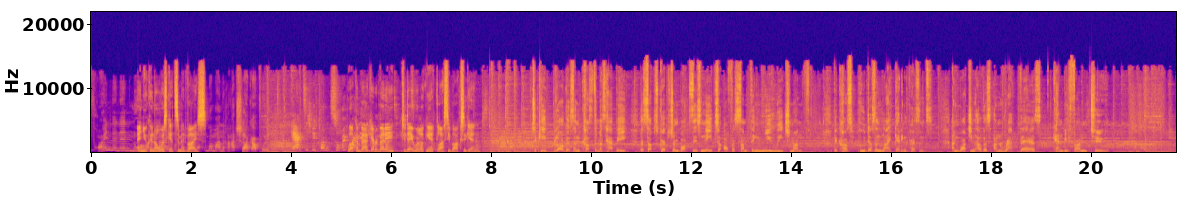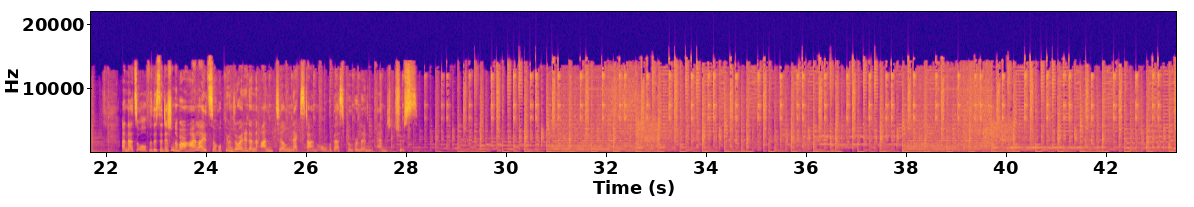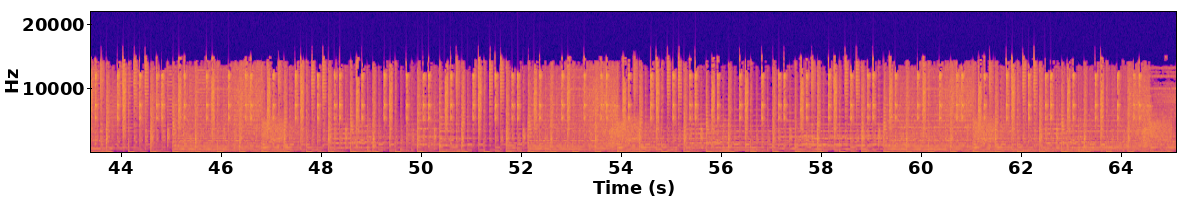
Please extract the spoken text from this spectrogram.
And you can always get some advice. Welcome back, everybody. Today we're looking at Glossybox again. To keep bloggers and customers happy, the subscription boxes need to offer something new each month. Because who doesn't like getting presents? And watching others unwrap theirs can be fun too. And that's all for this edition of our highlights. So hope you enjoyed it. And until next time, all the best from Berlin and tschüss.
